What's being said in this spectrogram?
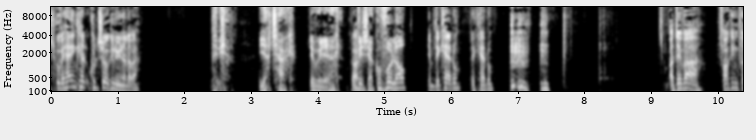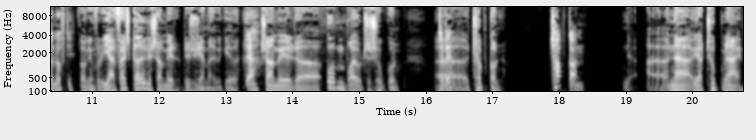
Skulle vi have en kulturkanin, eller hvad? ja, tak. Det vil jeg. Godt. Hvis jeg kunne få lov. Jamen, det kan du. Det kan du. og det var fucking fornuftigt. Fucking for... Jeg har faktisk skrevet det som et, det synes jeg er meget begavet, Ja. som et øh, åbent brev til Top Gun. Til hvem? Øh, Top Gun. Top Gun. Øh, nej, ja, top, nej.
